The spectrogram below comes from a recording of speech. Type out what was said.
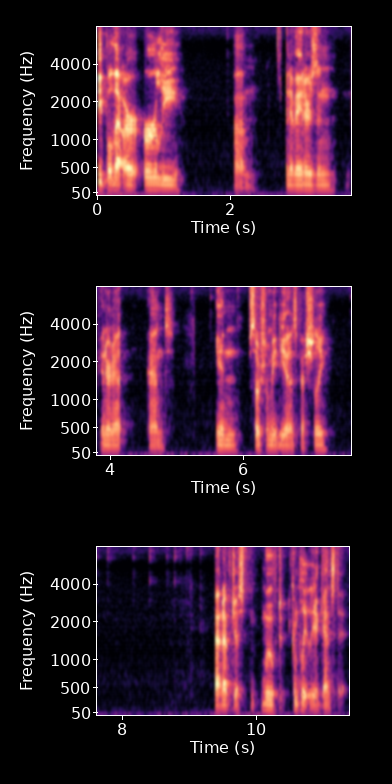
people that are early um, innovators in internet and in social media especially that have just moved completely against it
